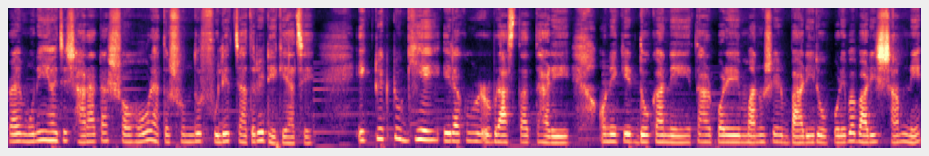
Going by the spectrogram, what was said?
প্রায় মনেই হয় যে সারাটা শহর এত সুন্দর ফুলের চাদরে ঢেকে আছে। একটু একটু গিয়েই এরকম রাস্তার ধারে, অনেকের দোকানে, তারপরে মানুষের বাড়ির ওপরে বা বাড়ির সামনে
